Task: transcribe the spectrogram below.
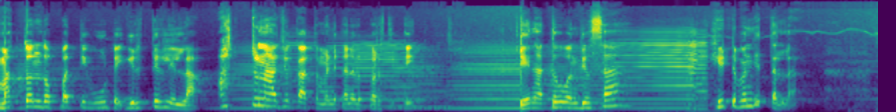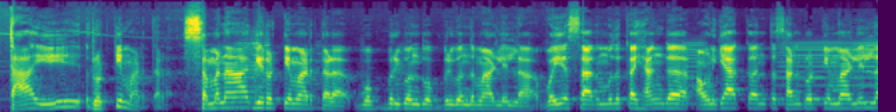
ಮತ್ತೊಂದು ಒಪ್ಪತ್ತಿಗೆ ಊಟ ಇರ್ತಿರ್ಲಿಲ್ಲ. ಅಷ್ಟು ನಾಜೂಕಾತು ಮನೆತನದ ಪರಿಸ್ಥಿತಿ. ಏನಾಯ್ತು ಒಂದು ದಿವಸ? ಹಿಟ್ಟು ಬಂದಿತ್ತಲ್ಲ. ತಾಯಿ ರೊಟ್ಟಿ ಮಾಡ್ತಾಳ. ಸಮನಾಗಿ ರೊಟ್ಟಿ ಮಾಡ್ತಾಳ. ಒಬ್ರಿಗೊಂದು ಒಬ್ರಿಗೊಂದು ಮಾಡಲಿಲ್ಲ. ವಯಸ್ಸಾದ ಮುದುಕ ಹೆಂಗ, ಅವನಿಗೆ ಯಾಕ ಅಂತ ಸಣ್ಣ ರೊಟ್ಟಿ ಮಾಡಲಿಲ್ಲ.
